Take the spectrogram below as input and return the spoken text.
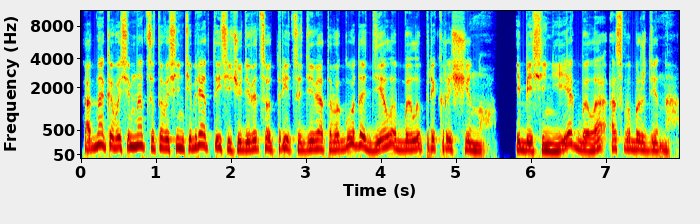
Однако 18 сентября 1939 года дело было прекращено, и Бессиньек была освобождена.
